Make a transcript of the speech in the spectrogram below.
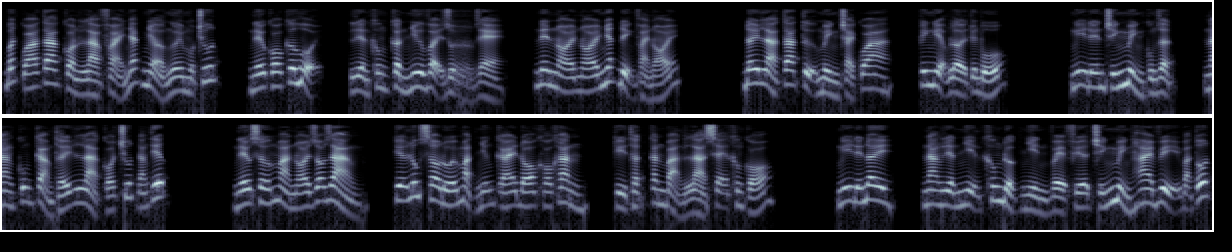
Bất quá ta còn là phải nhắc nhở ngươi một chút, nếu có cơ hội, liền không cần như vậy rụt rẻ, nên nói nói nhất định phải nói. Đây là ta tự mình trải qua, kinh nghiệm lời tuyên bố. Nghĩ đến chính mình cùng giật, nàng cũng cảm thấy là có chút đáng tiếc. Nếu sớm mà nói rõ ràng, kia lúc sau đối mặt những cái đó khó khăn, kỳ thật căn bản là sẽ không có. Nghĩ đến đây, nàng liền nhịn không được nhìn về phía chính mình hai vị bạn tốt,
